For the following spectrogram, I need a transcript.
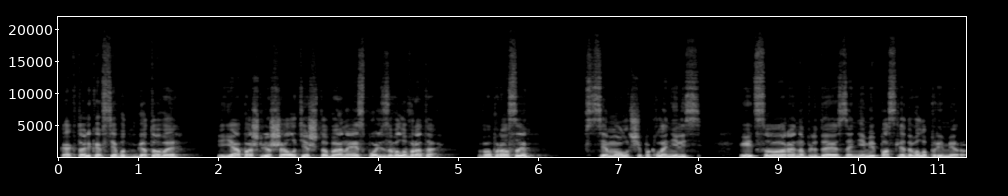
Как только все будут готовы, я пошлю Шелти, чтобы она использовала врата. Вопросы? Все молча поклонились, и Цуара, наблюдая за ними, последовала примеру.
